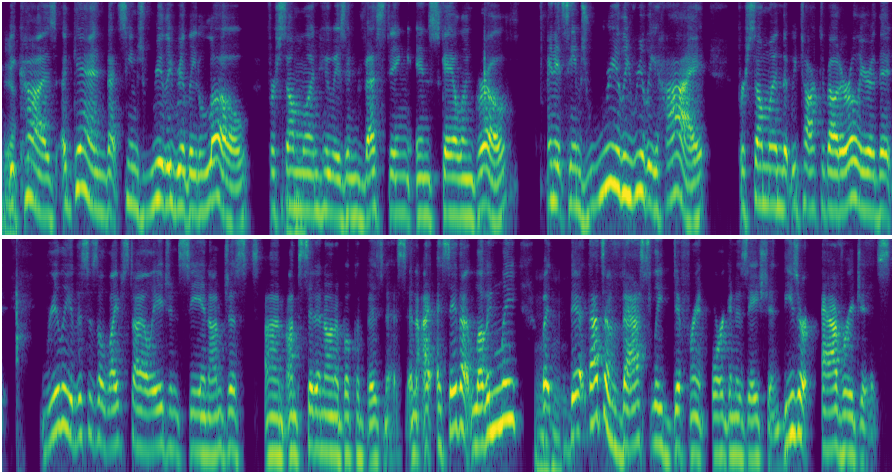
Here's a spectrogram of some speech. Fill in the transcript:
yeah. because, again, that seems really, really low for mm-hmm. someone mm-hmm. who is investing in scale and growth. And it seems really, really high for someone that we talked about earlier that really this is a lifestyle agency and i'm just um, i'm sitting on a book of business and i, I say that lovingly but mm-hmm. that's a vastly different organization these are averages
